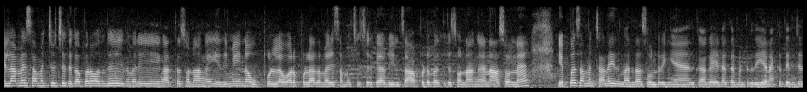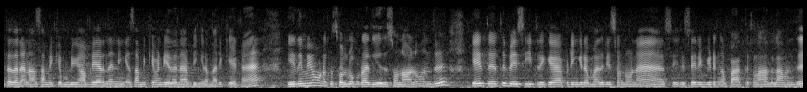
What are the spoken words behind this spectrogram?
எல்லாமே சமைச்சு வச்சதுக்கப்புறம் வந்து இது மாதிரி எங்கள் அத்தை சொன்னாங்க எதுவுமே என்ன உப்பு இல்லை உரப்பு இல்லாத மாதிரி சமைச்சு வச்சுருக்க அப்படின்னு சாப்பிட்டு பார்த்துட்டு சொன்னாங்க. நான் சொன்னேன் எப்போ சமைச்சாலும் இது மாதிரி தான் சொல்கிறீங்க அதுக்காக என்னத்தை பண்ணுறது எனக்கு தெரிஞ்சதை தானே நான் சமைக்க முடியும். அப்படியா இருந்தால் நீங்கள் சமைக்க வேண்டியதானே அப்படிங்கிற மாதிரி கேட்டேன். எதுவுமே உனக்கு சொல்லக்கூடாது. எது சொன்னாலும் வந்து ஏற்று ஏற்று பேசிக்கிட்டு இருக்க அப்படிங்கிற மாதிரி சொன்னோன்னே சரி சரி விடுங்க பார்த்துக்கலாம். அதெல்லாம் வந்து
